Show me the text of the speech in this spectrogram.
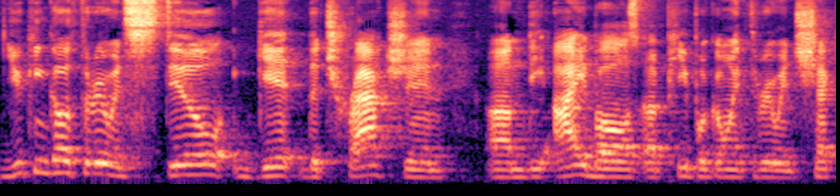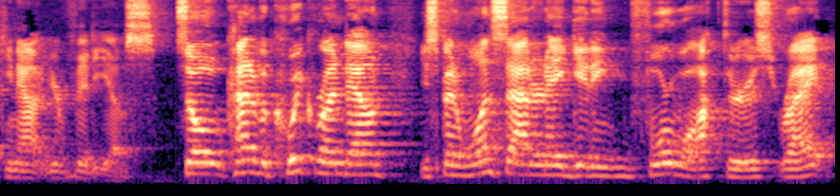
you can go through and still get the traction um, the eyeballs of people going through and checking out your videos. So kind of a quick rundown, you spend one Saturday getting four walkthroughs, right?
